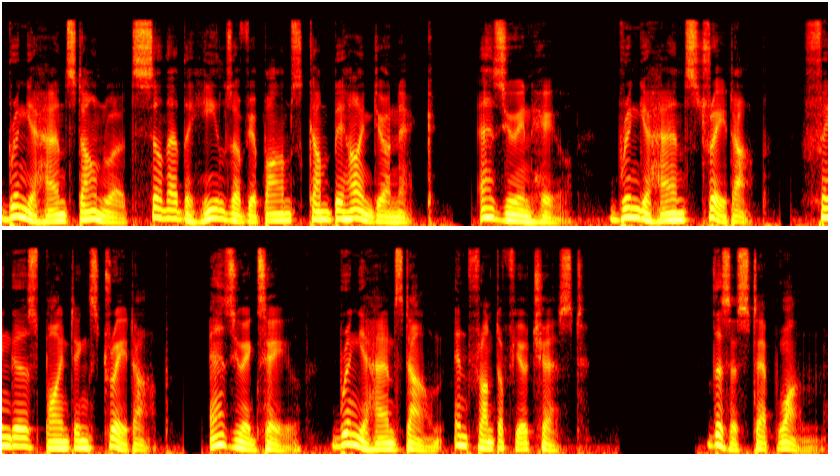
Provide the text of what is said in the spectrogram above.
bring your hands downwards so that the heels of your palms come behind your neck. As you inhale, bring your hands straight up, fingers pointing straight up. As you exhale, bring your hands down in front of your chest. This is step 1.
